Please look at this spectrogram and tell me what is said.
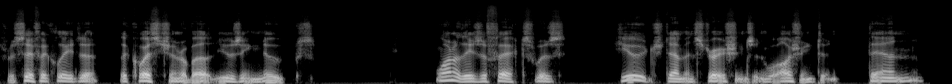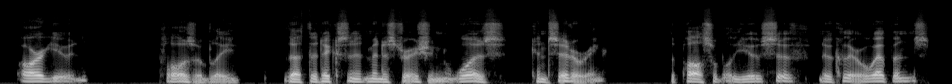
specifically to the question about using nukes. One of these effects was huge demonstrations in Washington, then argued plausibly that the Nixon administration was considering the possible use of nuclear weapons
